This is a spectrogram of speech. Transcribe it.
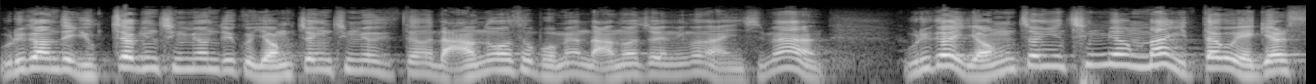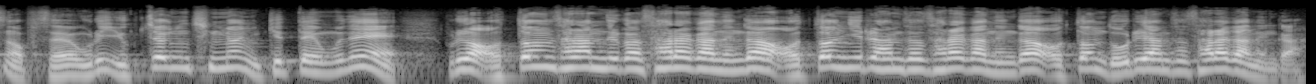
우리 가운데 육적인 측면도 있고 영적인 측면도 있다고 나누어서 보면 나눠져 있는 건 아니지만 우리가 영적인 측면만 있다고 얘기할 수는 없어요. 우리 육적인 측면이 있기 때문에 우리가 어떤 사람들과 살아가는가, 어떤 일을 하면서 살아가는가, 어떤 놀이를 하면서 살아가는가,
